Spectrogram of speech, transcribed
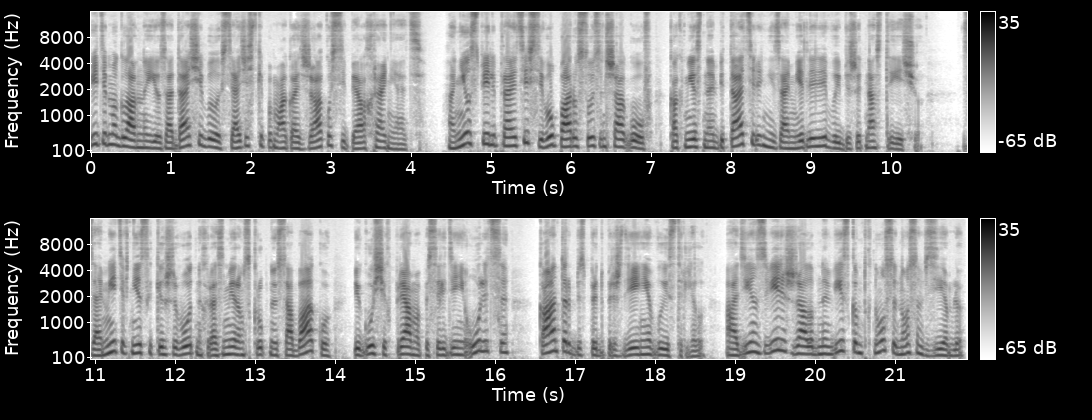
Видимо, главной ее задачей было всячески помогать Жаку себя охранять. Они успели пройти всего пару сотен шагов, как местные обитатели не замедлили выбежать навстречу. Заметив нескольких животных размером с крупную собаку, бегущих прямо посередине улицы, Кантер без предупреждения выстрелил. Один зверь с жалобным визгом ткнулся носом в землю,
